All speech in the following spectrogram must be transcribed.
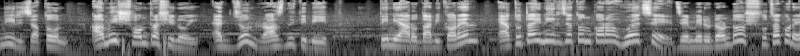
নির্যাতন। আমি সন্ত্রাসী নই, একজন রাজনীতিবিদ। তিনি আরও দাবি করেন, এতটাই নির্যাতন করা হয়েছে যে মেরুদণ্ড সোজা করে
